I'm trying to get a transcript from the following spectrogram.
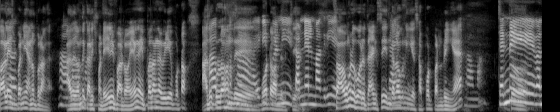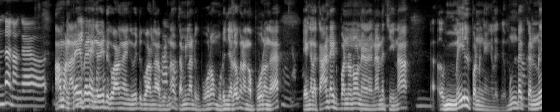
காலேஜ் பண்ணி அனுப்புறாங்க. அது வந்து கரிஷ்மா டெய்லி பாட்டோம் ஏங்க இப்பதாங்க வீடியோ போட்டோம். அதுக்குள்ள வந்து போட்டோ பண்ணி வந்துருச்சு. ஸோ அவங்களுக்கு ஒரு தேங்க்ஸ் இந்த அளவுக்கு நீங்க சப்போர்ட் பண்றீங்க. ஆமா. சென்னை வந்தா நாங்க ஆமா நிறைய பேர் எங்க வீட்டுக்கு வாங்க எங்க வீட்டுக்கு வாங்க அப்படின்னா தமிழ்நாட்டுக்கு போறோம். முடிஞ்ச அளவுக்கு நாங்க போறோங்க. எங்களை காண்டாக்ட் பண்ணணும்னு நினைச்சீங்கன்னா மெயில் பண்ணுங்க எங்களுக்கு. முண்டக்கண்ணு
